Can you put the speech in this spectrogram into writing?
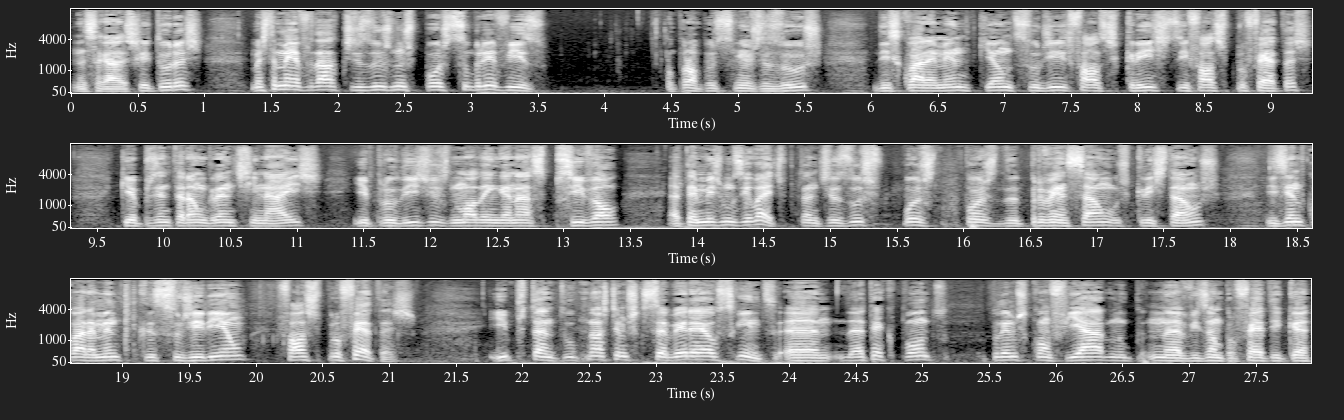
nas Sagradas Escrituras, mas também é verdade que Jesus nos pôs sobre aviso. O próprio Senhor Jesus disse claramente que hão de surgir falsos cristos e falsos profetas que apresentarão grandes sinais e prodígios de modo a enganar, se possível, até mesmo os eleitos. Portanto, Jesus pôs, pôs de prevenção os cristãos, dizendo claramente que surgiriam falsos profetas. E, portanto, o que nós temos que saber é o seguinte, uh, até que ponto podemos confiar no, na visão profética,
